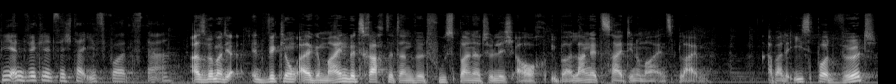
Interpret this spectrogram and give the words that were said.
Wie entwickelt sich da E-Sports da? Also wenn man die Entwicklung allgemein betrachtet, dann wird Fußball natürlich auch über lange Zeit die Nummer eins bleiben. Aber der E-Sport wird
